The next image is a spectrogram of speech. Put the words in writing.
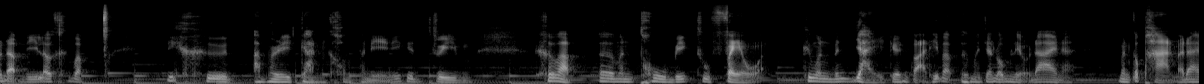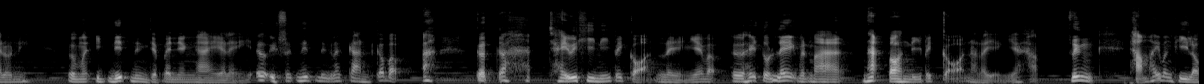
ระดับนี้เราคือแบบ นี่คืออเมริกันคอมพานีนี่คือ dream คือแบบเออมัน too big to fail อะคือมันมันใหญ่เกินกว่าที่แบบเออมันจะล้มเหลวได้นะ มันก็ผ่านมาได้แล้วนี่เออมันอีกนิดนึงจะเป็นยังไงอะไรอย่างเงี้ยเอออีกสักนิดนึงแล้วกันก็แบบอะก็ก็ใช้วิธีนี้ไปก่อนอะไรอย่างเงี้ยแบบเออให้ตัวเลขมันมาณตอนนี้ไปก่อนอะไรอย่างเงี้ยครับ ซึ่งทำให้บางทีเรา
